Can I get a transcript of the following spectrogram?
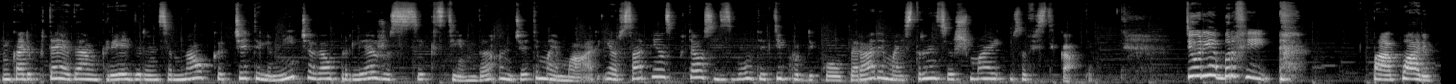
în care puteai avea încredere însemnau că cetele mici aveau prilejul să se extindă în cete mai mari, iar sapiens puteau să dezvolte tipuri de cooperare mai strânse și mai sofisticate. Teoria bârfii pare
